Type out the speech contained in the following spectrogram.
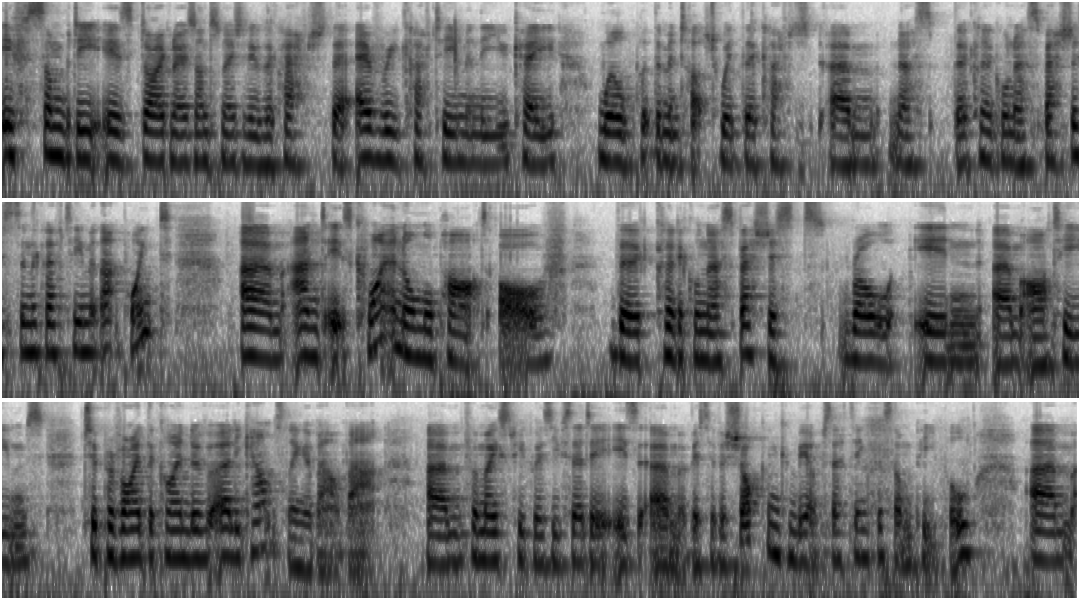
if somebody is diagnosed antenatally with a cleft, that every cleft team in the UK will put them in touch with the cleft um, nurse, the clinical nurse specialists in the cleft team at that point. Um, and it's quite a normal part of the clinical nurse specialist's role in um, our teams to provide the kind of early counselling about that. Um, for most people, as you've said, it is um, a bit of a shock and can be upsetting for some people. Um,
